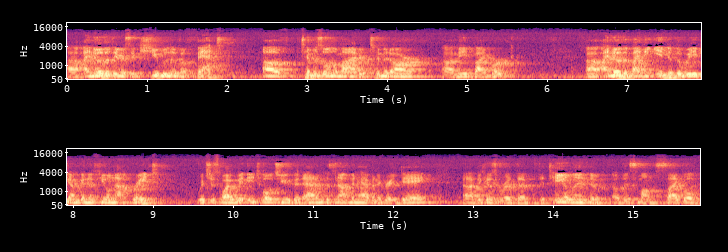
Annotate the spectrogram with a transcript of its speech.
Uh, I know that there is a cumulative effect of temozolomide or Temodar uh, made by Merck. Uh, I know that by the end of the week I'm going to feel not great, which is why Whitney told you that Adam has not been having a great day uh, because we're at the, the tail end of, of this month's cycle.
